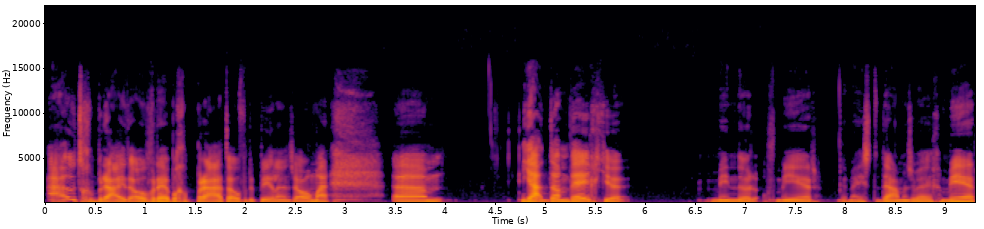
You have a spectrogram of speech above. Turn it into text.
uitgebreid over hebben gepraat, over de pillen en zo. Maar ehm, ja, dan weeg je minder of meer. De meeste dames wegen meer.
